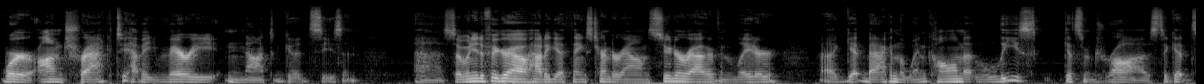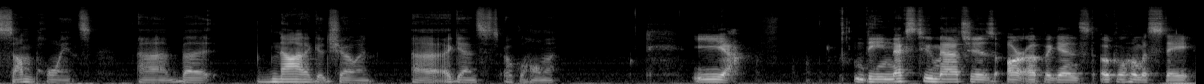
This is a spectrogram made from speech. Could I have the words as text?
we're on track to have a very not good season. Uh, so we need to figure out how to get things turned around sooner rather than later. Uh, get back in the win column, at least get some draws to get some points, uh, but not a good showing uh, against Oklahoma. Yeah. The next two matches are up against Oklahoma State,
